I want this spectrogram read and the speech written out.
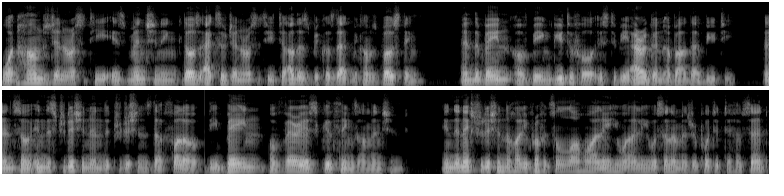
what harms generosity is mentioning those acts of generosity to others because that becomes boasting. And the bane of being beautiful is to be arrogant about that beauty. And so in this tradition and the traditions that follow, the bane of various good things are mentioned. In the next tradition, the Holy Prophet ﷺ is reported to have said,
